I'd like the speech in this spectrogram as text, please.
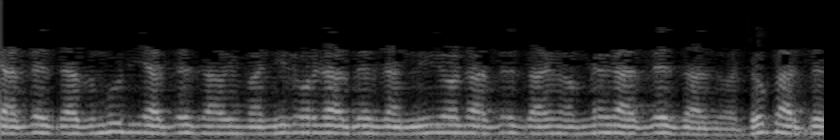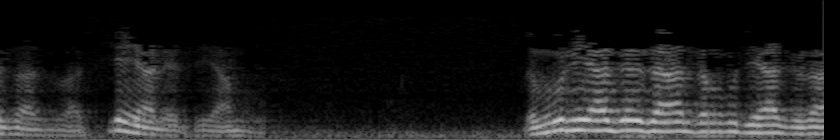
ယသစ္စာသမုဒယသစ္စာပြီးမှនិရောဓသစ္စာនិရောဓသစ္စာပြီးမှမေဃသစ္စာဆိုတော့ဒုက္ခသစ္စာဆိုတာကျင့်ရတဲ့တရားမဟုတ်သမုဒယသစ္စာသမုဒယဆိုတာ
